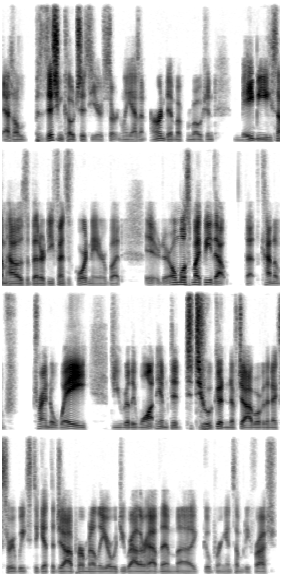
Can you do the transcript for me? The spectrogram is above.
as a position coach this year certainly hasn't earned him a promotion. Maybe somehow is a better defensive coordinator, but it, almost might be that that kind of trying to weigh do you really want him to, to do a good enough job over the next three weeks to get the job permanently or would you rather have them uh, go bring in somebody fresh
